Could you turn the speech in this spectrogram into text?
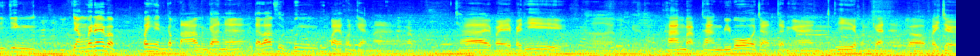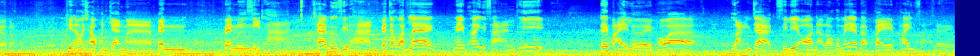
จริง ๆ ยังไม่ได้แบบไปเห็นกับตาเหมือนกันนะ แต่ล่าสุดเพิ่งเพิ่งไปขอนแก่นมาครับ ใช่ไปไปที่ ทางแบบทาง vivo จัดจัดงานที่ขอนแก่นฮะก็ไปเจอแบบ พี่น้องชาวขอนแก่นมาเป็นเป็นเมืองสีฐาน ใช่บึงสีฐาน เป็นจังหวัดแรกในภาคอีสานที่ได้ไปเลย เพราะว่าหลังจากซีรีส์ออนอะเราก็ไม่ได้แบบไปภาคอีสานเลย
